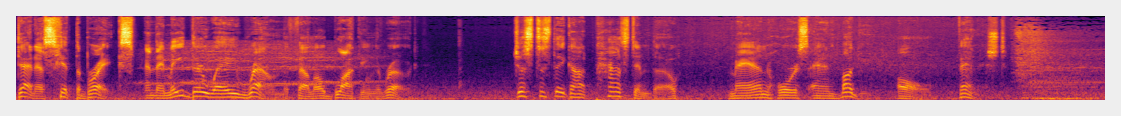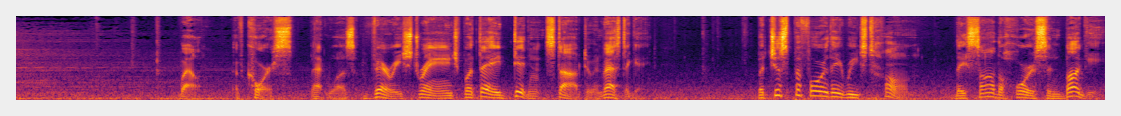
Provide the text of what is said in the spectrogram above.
Dennis hit the brakes, and they made their way round the fellow blocking the road. Just as they got past him, though, man, horse, and buggy all vanished. Well, of course, that was very strange, but they didn't stop to investigate. But just before they reached home, they saw the horse and buggy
